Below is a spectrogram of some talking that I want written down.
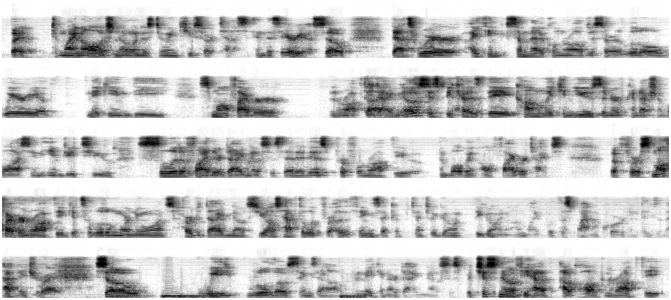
but to my knowledge, no one is doing QSART tests in this area. So that's where I think some medical neurologists are a little wary of making the small fiber neuropathy Diagnosis, diagnosis because they commonly can use the nerve conduction velocity and the EMG to solidify their diagnosis that it is peripheral neuropathy involving all fiber types. But for a small fiber neuropathy, it gets a little more nuanced, hard to diagnose. You also have to look for other things that could potentially go, be going on, like with the spinal cord and things of that nature. Right. So we rule those things out in making our diagnosis. But just know if you have alcoholic neuropathy,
